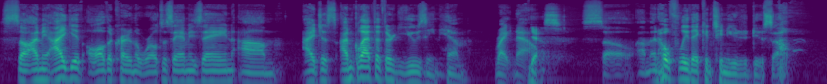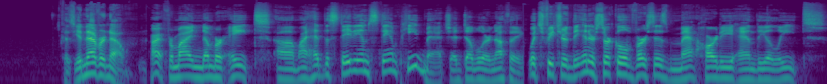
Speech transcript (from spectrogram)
So, I mean, I give all the credit in the world to Sami Zayn. Um, I just, I'm glad that they're using him right now. Yes. So, um, and hopefully they continue to do so. Because you never know. All right, for my number eight, um, I had the Stadium Stampede match at Double or Nothing, which featured the Inner Circle versus Matt Hardy and the Elite.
